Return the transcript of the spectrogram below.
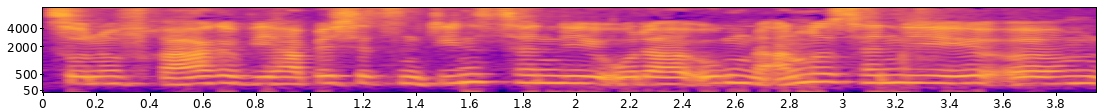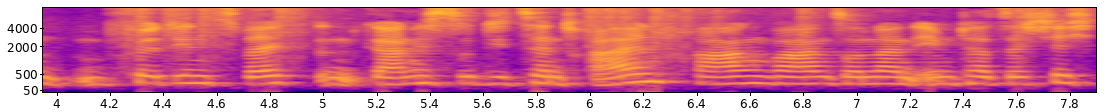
so eine Frage, wie habe ich jetzt ein Diensthandy oder irgendein anderes Handy ähm, für den Zweck, gar nicht so die zentralen Fragen waren, sondern eben tatsächlich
